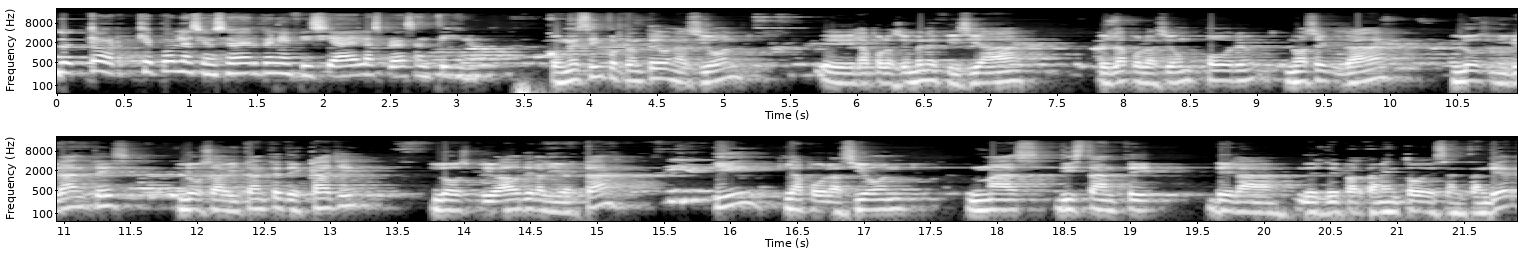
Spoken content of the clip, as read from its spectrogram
Doctor, ¿qué población se va a ver beneficiada de las pruebas antígenas? Con esta importante donación, eh, la población beneficiada es la población pobre no asegurada, los migrantes, los habitantes de calle, los privados de la libertad y la población más distante de la, del departamento de Santander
